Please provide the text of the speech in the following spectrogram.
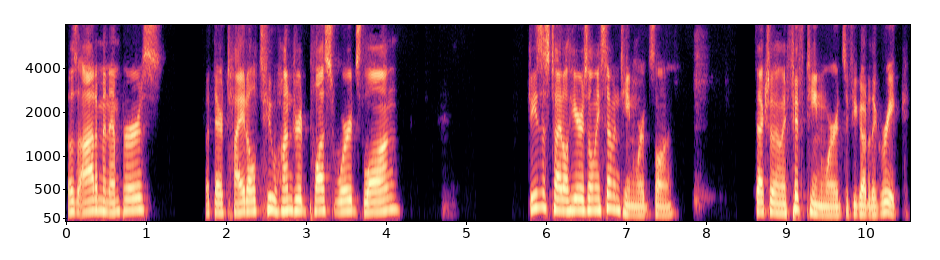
Those Ottoman emperors, with their title 200 plus words long. Jesus' title here is only 17 words long. It's actually only 15 words if you go to the Greek.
